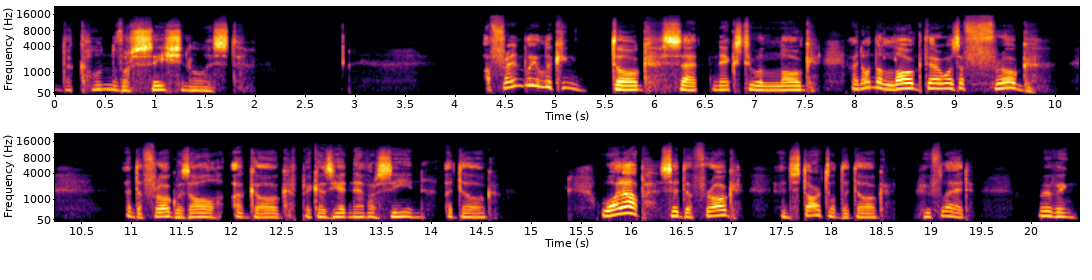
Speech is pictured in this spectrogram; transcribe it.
The Conversationalist. A friendly looking dog sat next to a log, and on the log there was a frog. And the frog was all agog because he had never seen a dog. What up? said the frog, and startled the dog, who fled, moving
